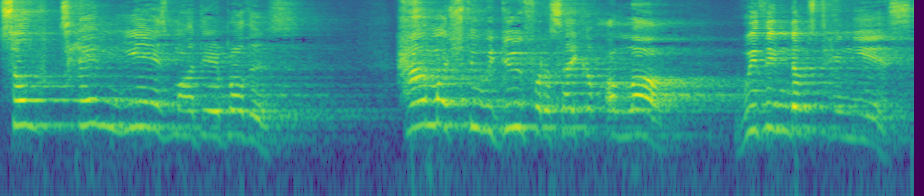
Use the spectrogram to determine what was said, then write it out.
So 10 years, my dear brothers. How much do we do for the sake of Allah within those 10 years?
